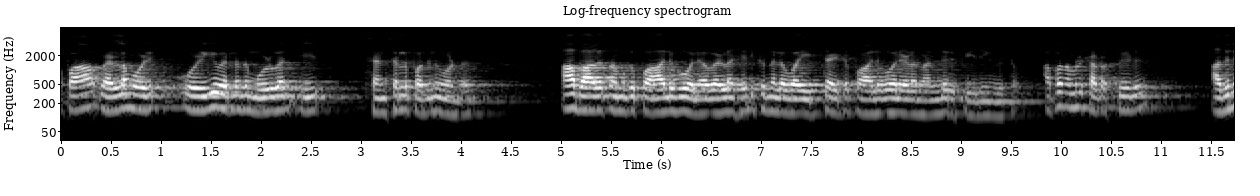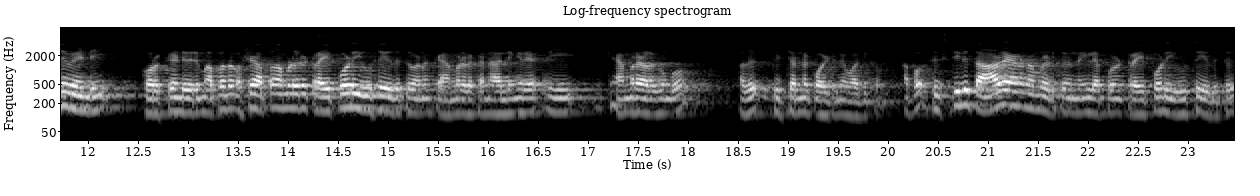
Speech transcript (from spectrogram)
അപ്പോൾ ആ വെള്ളം ഒഴി ഒഴുകി വരുന്നത് മുഴുവൻ ഈ സെൻസറിൽ പതിനുകൊണ്ട് ആ ഭാഗത്ത് നമുക്ക് പാൽ പോലെ ആ വെള്ളം ശരിക്കും നല്ല വൈറ്റായിട്ട് പാൽ പോലെയുള്ള നല്ലൊരു ഫീലിംഗ് കിട്ടും. അപ്പോൾ നമ്മൾ ഷട്ടർ സ്പീഡ് അതിനു വേണ്ടി കുറയ്ക്കേണ്ടി വരും. അപ്പോൾ പക്ഷേ അപ്പോൾ നമ്മളൊരു ട്രൈപ്പോഡ് യൂസ് ചെയ്തിട്ട് വേണം ക്യാമറ എടുക്കാൻ. അല്ലെങ്കിൽ ഈ ക്യാമറ ഇളകുമ്പോൾ അത് പിക്ചറിന്റെ ക്വാളിറ്റിനെ ബാധിക്കും. അപ്പോൾ സിക്സ്റ്റിയിൽ താഴെയാണ് നമ്മൾ എടുക്കുന്നുണ്ടെങ്കിൽ എപ്പോഴും ട്രൈപ്പോഡ് യൂസ് ചെയ്തിട്ട്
